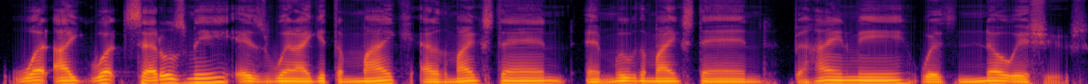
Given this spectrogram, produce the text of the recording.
what I what settles me is when I get the mic out of the mic stand and move the mic stand behind me with no issues.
